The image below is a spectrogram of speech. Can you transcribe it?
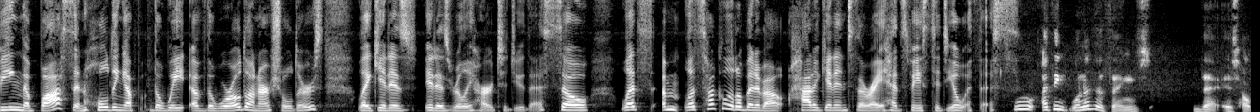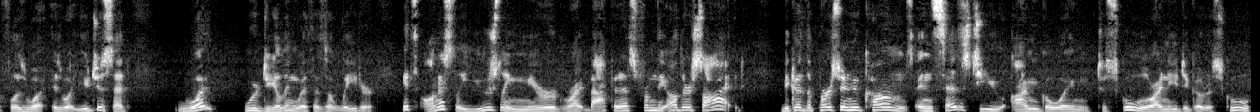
being the boss and holding up the weight of the world on our shoulders like it is it is really hard to do this so let's um, let's talk a little bit about how to get into the right headspace to deal with this Well, I think one of the things that is helpful is what is what you just said. What we're dealing with as a leader, it's honestly usually mirrored right back at us from the other side. Because the person who comes and says to you, I'm going to school or I need to go to school,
